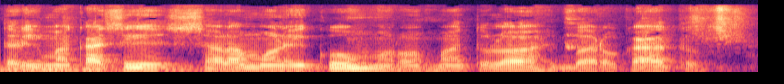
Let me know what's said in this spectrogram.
Terima kasih. Assalamualaikum warahmatullahi wabarakatuh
